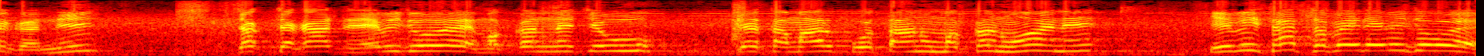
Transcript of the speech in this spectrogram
ને ઘરની. ચકચકાટ રહેવી જોઈએ મકાનને કેવું કે તમારું પોતાનું મકાન હોય ને એવી સાફ સફાઈ રહેવી જોઈએ.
